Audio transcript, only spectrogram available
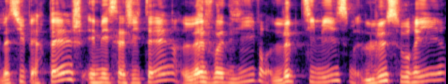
la super pêche et mes sagittaires, la joie de vivre, l'optimisme, le sourire.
